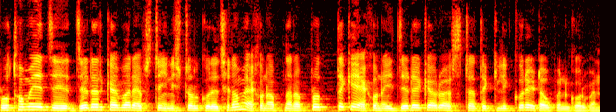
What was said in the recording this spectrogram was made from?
প্রথমে যে জেডার ক্যাবার অ্যাপসটা ইনস্টল করেছিলাম, এখন আপনারা প্রত্যেকে এখন এই জেডার ক্যাবার অ্যাপসটাতে ক্লিক করে এটা ওপেন করবেন।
